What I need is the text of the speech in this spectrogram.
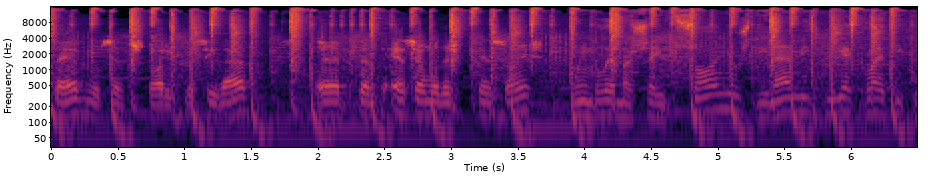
sede no centro histórico da cidade. Uh, portanto, essa é uma das pretensões. Um emblema cheio de sonhos, dinâmico e eclético.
